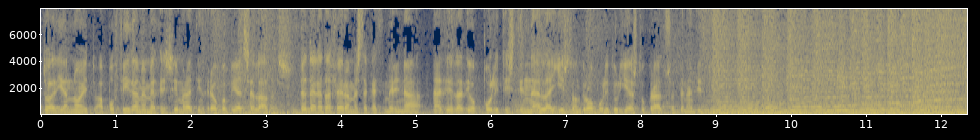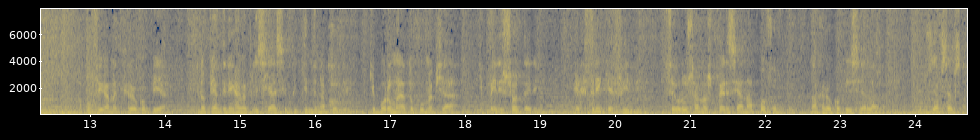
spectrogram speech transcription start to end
το αδιανόητο. Αποφύγαμε μέχρι σήμερα την χρεοκοπία της Ελλάδας. Δεν τα καταφέραμε στα καθημερινά να δει δηλαδή ο πολίτης την αλλαγή στον τρόπο λειτουργίας του κράτους απέναντί του. Αποφύγαμε τη χρεοκοπία, την οποία την είχαμε πλησιάσει επικίνδυνα πολύ. Και μπορούμε να το πούμε πια, οι περισσότεροι εχθροί και φίλοι θεωρούσαν ως πέρσι αναπόφευκτο να χρεοκοπήσει η Ελλάδα. Και τους διαψεύσαμε.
